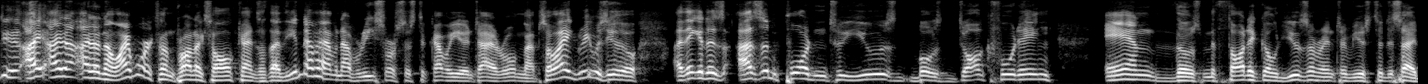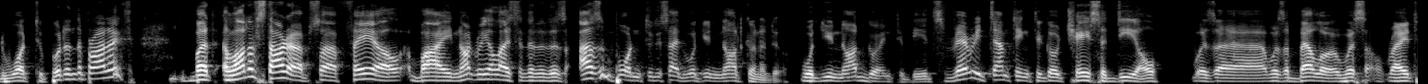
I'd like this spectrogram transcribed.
Do, I, I I don't know. I've worked on products, all kinds of things. You never have enough resources to cover your entire roadmap. So I agree with you. I think it is as important to use both dog fooding and those methodical user interviews to decide what to put in the product. Mm-hmm. But a lot of startups uh, fail by not realizing that it is as important to decide what you're not going to do, what you're not going to be. It's very tempting to go chase a deal with a with a bell or a whistle, right?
